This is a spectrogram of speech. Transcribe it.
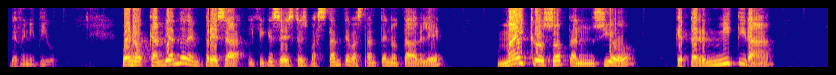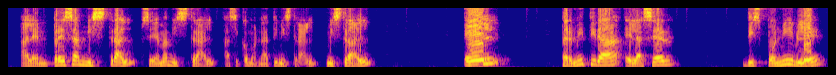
definitivo. Bueno, cambiando de empresa, y fíjese, esto es bastante, bastante notable, Microsoft anunció que permitirá a la empresa Mistral, se llama Mistral, así como Nati Mistral, Mistral, él permitirá el hacer disponible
